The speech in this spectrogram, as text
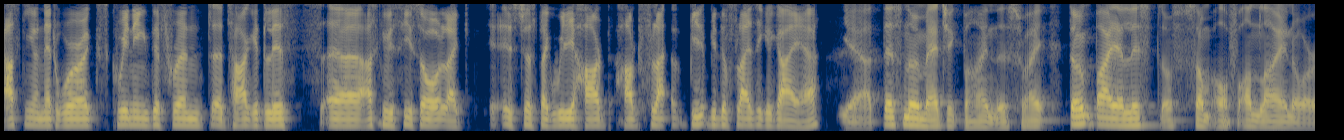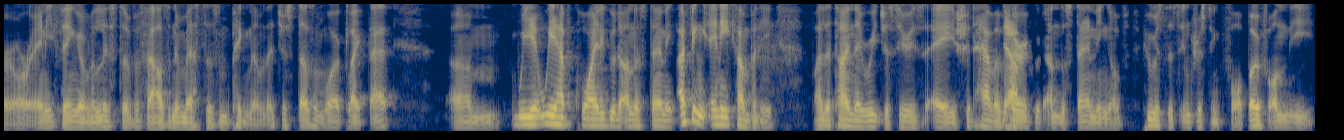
asking your network, screening different uh, target lists, uh, asking VC. So like it's just like really hard, hard fly, be, be the fleißige guy, yeah. Yeah, there's no magic behind this, right? Don't buy a list of some off online or or anything of a list of a thousand investors and ping them. That just doesn't work like that. Um, we we have quite a good understanding. I think any company, by the time they reach a Series A, should have a yeah. very good understanding of who is this interesting for, both on the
